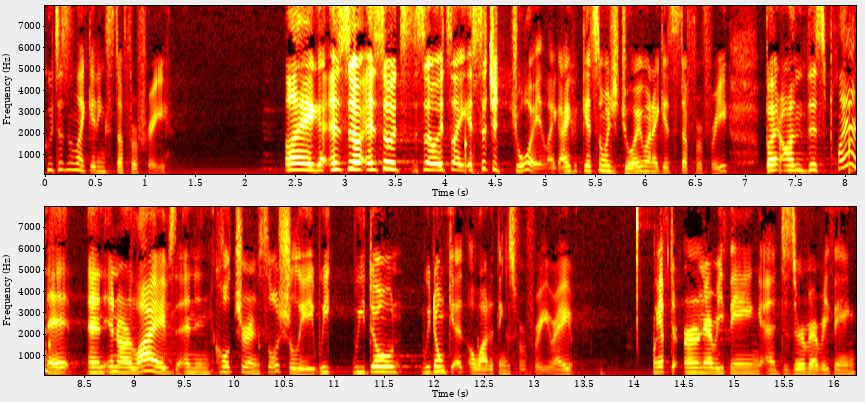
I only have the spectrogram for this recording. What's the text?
Who doesn't like getting stuff for free? Like and so and so it's so it's like it's such a joy. Like i get so much joy when i get stuff for free. But on this planet and in our lives and in culture and socially we we don't we don't get a lot of things for free right? We have to earn everything and deserve everything.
